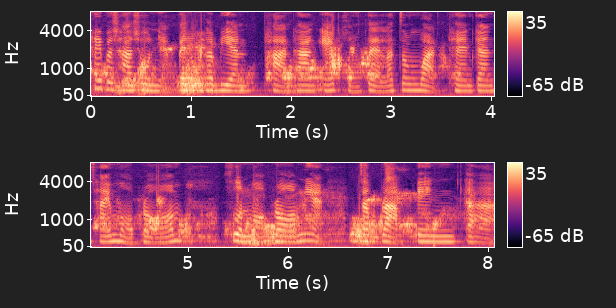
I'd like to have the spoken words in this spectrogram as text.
ให้ประชาชนเนี่ยไปลงทะเบียนผ่านทางแอปของแต่ละจังหวัด แทนการใช้หมอพร้อม ส่วนหมอพร้อมเนี่ยจะปรับเป็นอ่า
